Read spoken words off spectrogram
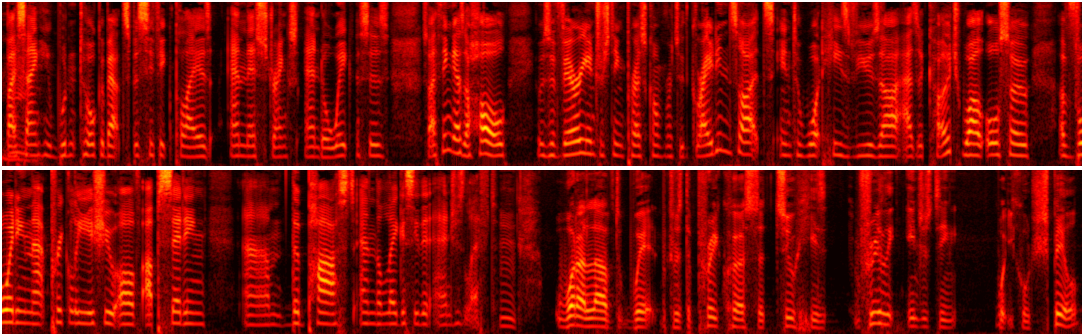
by mm. saying he wouldn't talk about specific players and their strengths and or weaknesses. So I think as a whole, it was a very interesting press conference with great insights into what his views are as a coach, while also avoiding that prickly issue of upsetting um, the past and the legacy that Ange has left. Mm what I loved, which was the precursor to his really interesting, what you call spiel,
